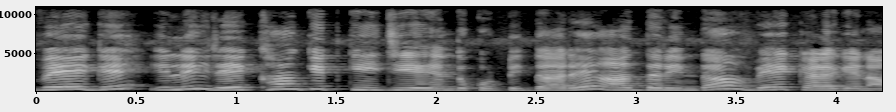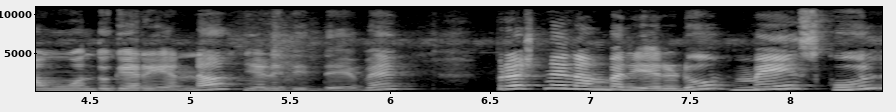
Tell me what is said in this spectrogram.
ವೇಗೆ ಇಲ್ಲಿ ರೇಖಾಂಕಿತ್ ಕೀಜಿಯೆ ಎಂದು ಕೊಟ್ಟಿದ್ದಾರೆ. ಆದ್ದರಿಂದ ವೇ ಕೆಳಗೆ ನಾವು ಒಂದು ಗೆರೆಯನ್ನ ಎಳೆದಿದ್ದೇವೆ. ಪ್ರಶ್ನೆ ನಂಬರ್ ಎರಡು, ಮೇ ಸ್ಕೂಲ್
